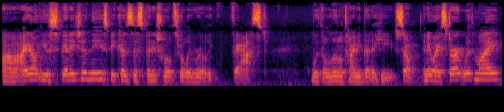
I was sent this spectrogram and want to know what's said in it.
Uh, I don't use spinach in these because the spinach wilts really, really fast with a little tiny bit of heat. So anyway, start with my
